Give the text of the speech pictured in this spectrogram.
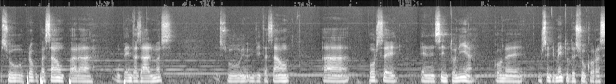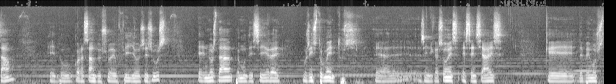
sua preocupação para o bem das almas, sua invitação a pôr-se em sintonia com eh, o sentimento do seu coração e do coração do seu filho Jesus, e nos dá, podemos dizer, os instrumentos, eh, as indicações essenciais que devemos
